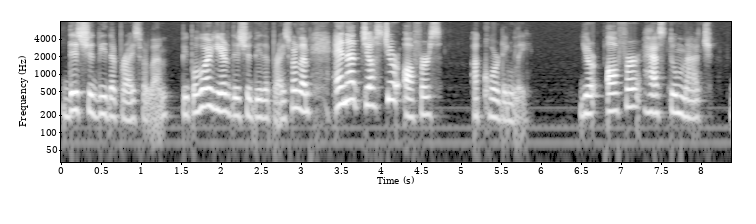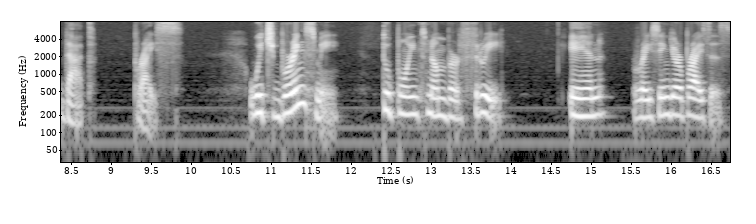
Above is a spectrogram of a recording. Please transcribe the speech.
this should be the price for them. People who are here, this should be the price for them. And adjust your offers accordingly. Your offer has to match that price. Which brings me to point number three in raising your prices,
